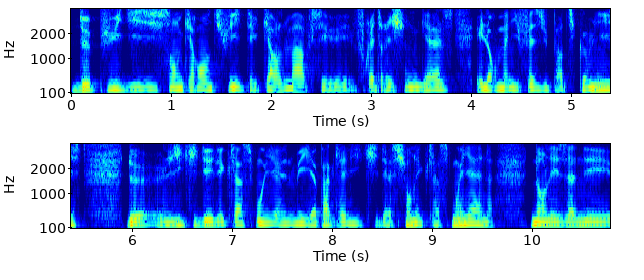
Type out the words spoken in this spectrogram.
depuis 1848 et Karl Marx et Friedrich Engels et leur manifeste du Parti communiste de liquider les classes moyennes. Mais il n'y a pas que la liquidation des classes moyennes. Dans les années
